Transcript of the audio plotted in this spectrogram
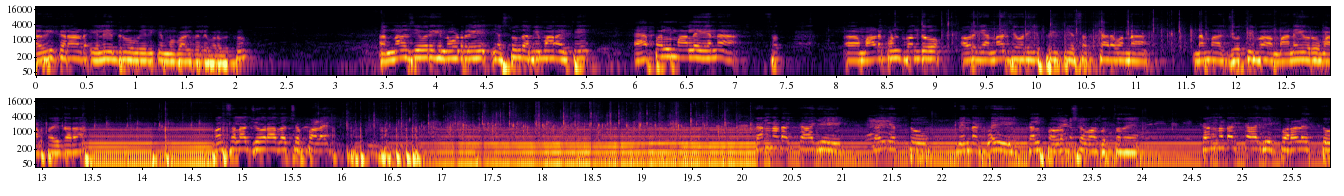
ರವಿ ಕರಾಡ್ ಎಲೆ ಇದ್ರು ವೇದಿಕೆ ಮುಂಭಾಗದಲ್ಲಿ ಬರಬೇಕು. ಅಣ್ಣಾಜಿ ಅವರಿಗೆ ನೋಡ್ರಿ, ಎಷ್ಟೊಂದು ಅಭಿಮಾನ ಐತಿ. ಆ್ಯಪಲ್ ಮಾಲೆಯನ್ನ ಮಾಡ್ಕೊಂಡು ಬಂದು ಅವರಿಗೆ ಅಣ್ಣಾಜಿ ಅವರಿಗೆ ಪ್ರೀತಿಯ ಸತ್ಕಾರವನ್ನ ನಮ್ಮ ಜ್ಯೋತಿಬಾ ಮಾನೆಯವರು ಮಾಡ್ತಾ ಇದ್ದಾರೆ. ಒಂದ್ಸಲ ಜೋರಾದ ಚಪ್ಪಾಳೆ. ಕನ್ನಡಕ್ಕಾಗಿ ಕೈ ಎತ್ತು ನಿನ್ನ ಕೈ ಕಲ್ಪವೃಕ್ಷವಾಗುತ್ತದೆ. ಕನ್ನಡಕ್ಕಾಗಿ ಕೊರಳೆತ್ತು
